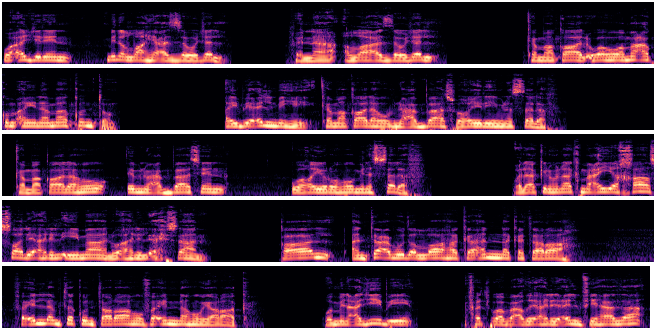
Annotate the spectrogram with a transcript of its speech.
وأجر من الله عز وجل. فإن الله عز وجل كما قال وهو معكم أينما كنتم أي بعلمه كما قاله ابن عباس وغيره من السلف كما قاله ابن عباس وغيره من السلف. ولكن هناك معية خاصة لأهل الإيمان وأهل الإحسان. قال أن تعبد الله كأنك تراه فإن لم تكن تراه فإنه يراك. ومن عجيب فتوى بعض أهل العلم في هذا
